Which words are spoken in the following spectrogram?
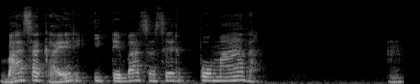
vas a caer y te vas a hacer pomada. ¿Mm?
